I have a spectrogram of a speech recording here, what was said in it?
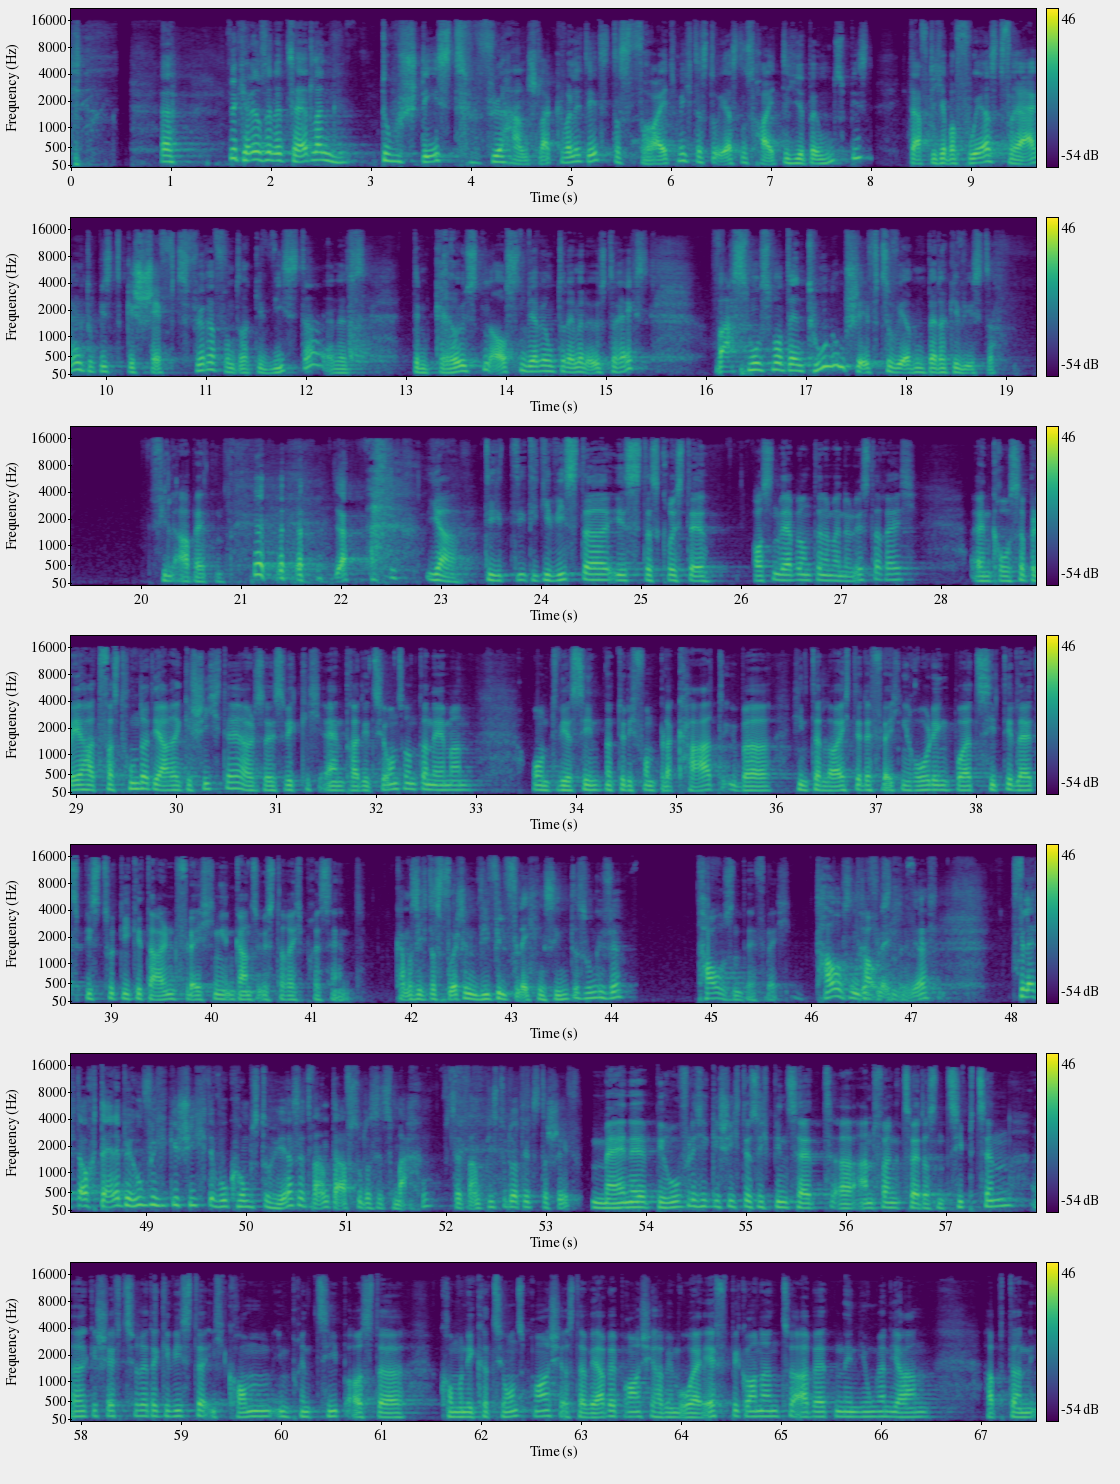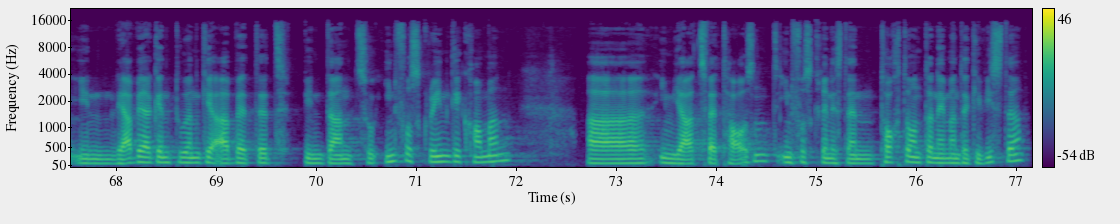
Wir kennen uns eine Zeit lang. Du stehst für Handschlagqualität. Das freut mich, dass du erstens heute hier bei uns bist. Ich darf dich aber vorerst fragen, du bist Geschäftsführer von der Gewista, eines dem größten Außenwerbeunternehmen Österreichs. Was muss man denn tun, um Chef zu werden bei der Gewista? Viel arbeiten. Ja, Ja, die, die, die Gewista ist das größte Außenwerbeunternehmen in Österreich. Ein großer Player hat fast 100 Jahre Geschichte, also ist wirklich ein Traditionsunternehmen. Und wir sind natürlich vom Plakat über hinterleuchtete Flächen, Rollingboards, Citylights bis zu digitalen Flächen in ganz Österreich präsent. kann man sich das vorstellen? Wie viele Flächen sind das ungefähr? Tausende Flächen. Tausende, Tausende Flächen, ja. Vielleicht auch deine berufliche Geschichte. Wo kommst du her? Seit wann darfst du das jetzt machen? Seit wann bist du dort jetzt der Chef? Meine berufliche Geschichte, also ich bin seit äh, Anfang 2017 äh, Geschäftsführer der Gewista. Ich komme im Prinzip aus der Kommunikationsbranche, aus der Werbebranche, habe im ORF begonnen zu arbeiten in jungen Jahren, habe dann in Werbeagenturen gearbeitet, bin dann zu Infoscreen gekommen äh, im Jahr 2000. Infoscreen ist ein Tochterunternehmen der Gewista.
